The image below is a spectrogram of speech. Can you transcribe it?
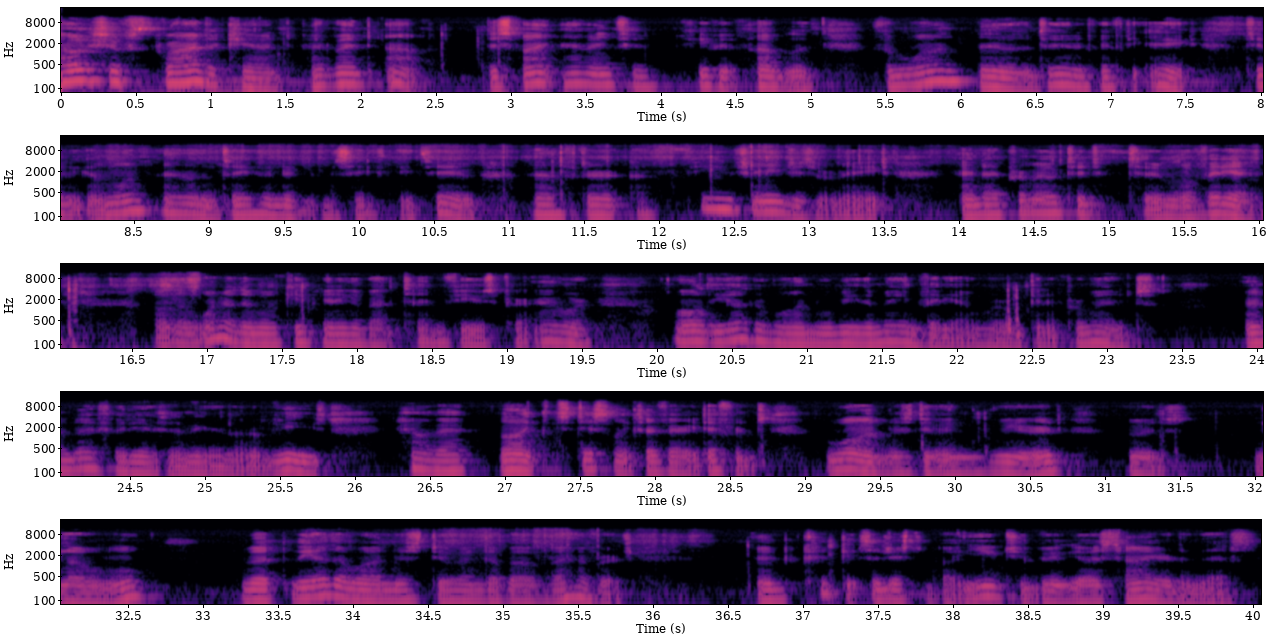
Our subscriber count had went up, despite having to keep it public, from 1,258 to become 1,262 after a few changes were made, and I promoted two more videos, although one of them will keep getting about 10 views per hour, while the other one will be the main video we're going to promote, and both videos have made a lot of views, however, likes dislikes are very different. One was doing weird, was low, but the other one was doing above average, and could get suggested by YouTube goes higher than this.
